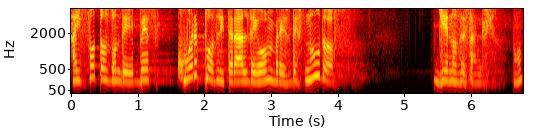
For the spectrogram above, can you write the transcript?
Hay fotos donde ves cuerpos literal de hombres desnudos, llenos de sangre, ¿no?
